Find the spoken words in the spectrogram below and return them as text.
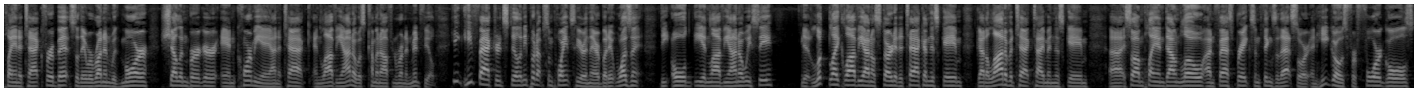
playing attack for a bit. So they were running with Moore, Shellenberger, and Cormier on attack, and Laviano was coming off and running midfield. He he factored still, and he put up some points here and there, but it wasn't the old Ian Laviano we see. It looked like Laviano started attack on this game, got a lot of attack time in this game. Uh, I saw him playing down low on fast breaks and things of that sort, and he goes for four goals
